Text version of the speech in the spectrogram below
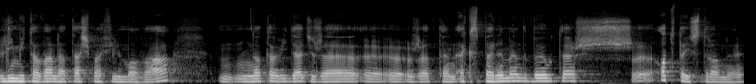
limitowana taśma filmowa, no to widać, że, e, że ten eksperyment był też e, od tej strony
